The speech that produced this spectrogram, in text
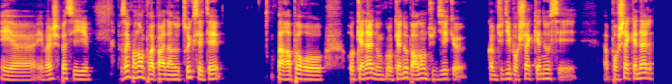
Et, euh, et voilà, je sais pas si. C'est pour ça que maintenant on pourrait parler d'un autre truc, c'était par rapport au, au, canal, donc au canal, pardon, tu disais que, comme tu dis, pour chaque canal, c'est pour chaque canal,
